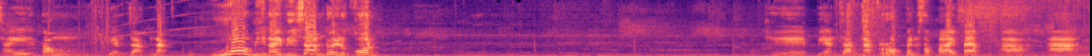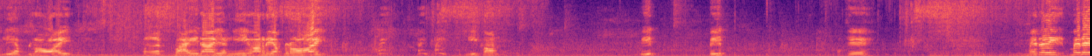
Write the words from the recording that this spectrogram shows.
ใช้ต้อง เปลี่ยนจากนักโอ้โหมีไนวิชั่นด้วยทุกคน โอเค เปลี่ยนจากนักรบเป็นสปายแป๊บ อ่า อ่า เรียบร้อย เปิดไฟได้อย่างนี้ก็เรียบร้อยไปไปไปหนีก่อน ปิด ปิด โอเค ไม่ได้ ไม่ได้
